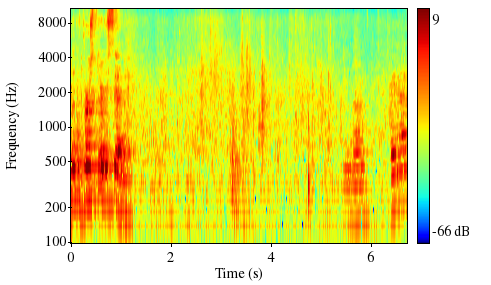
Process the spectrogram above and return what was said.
Look at verse 37. Amen. Amen.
